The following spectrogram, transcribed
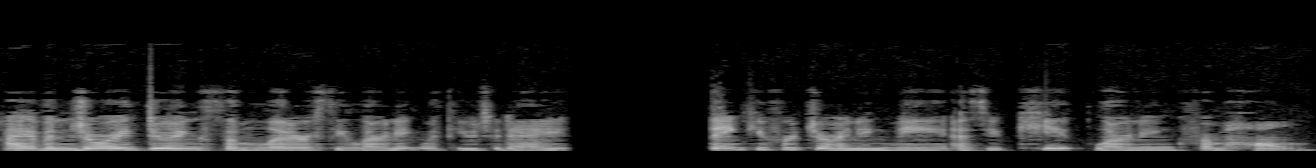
I have enjoyed doing some literacy learning with you today. Thank you for joining me as you keep learning from home.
